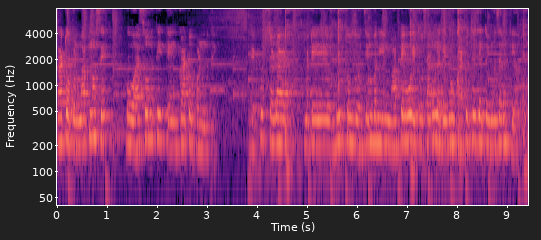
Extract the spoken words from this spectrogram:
કાંટો પણ માપનો છે, બહુ આસો નથી કે કાંટો પણ નથી. એટલે ફ્રૂટ સલાડ માટે દૂધ તો જો જેમ બને એમ માપે હોય તો સારું લાગે, બહુ ઘાટું થઈ જાય તો મજા નથી આવતી.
